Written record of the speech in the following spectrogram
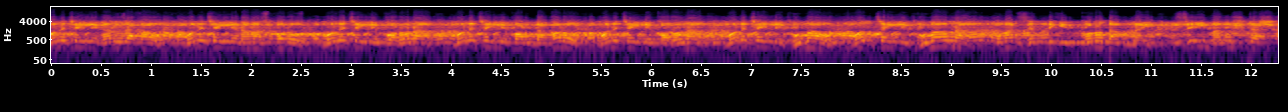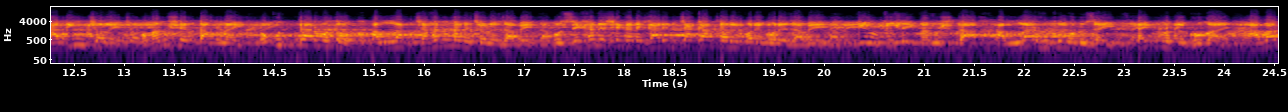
মনে চাইলে গাঞ্জা খাও, মনে চাইলে নামাজ পড়ো, মনে চাইলে পড়ো না, মনে চাইলে পর্দা করো, মনে চাইলে করো না, মনে চাইলে ঘুমাও, মন চাইলে ঘুমাও না, তোমার জিন্দগির কোনো দাম নাই। যেই মানুষটা স্বাধীন চলে, ও মানুষের দাম নাই, ও কুত্তার মতো আল্লাহর জাহান নামে চলে যাবে, ও যেখানে সেখানে গাড়ির চাকার তলে পরে মরে যাবে। কিন্তু যেই মানুষটা আল্লাহর হুকুম অনুযায়ী টাইম মতো ঘুমায়, আবার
